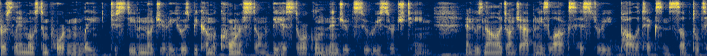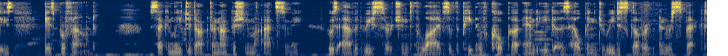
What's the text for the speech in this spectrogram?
Firstly and most importantly, to Stephen Nojiri, who has become a cornerstone of the historical ninjutsu research team, and whose knowledge on Japanese locks, history, politics, and subtleties is profound. Secondly, to Dr. Nakashima Atsumi, whose avid research into the lives of the people of Koka and Iga is helping to rediscover and respect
